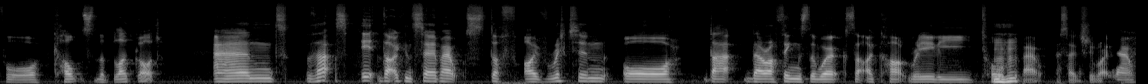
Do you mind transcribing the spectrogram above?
for Cults of the Blood God. And that's it that I can say about stuff I've written or that there are things the works that I can't really talk mm-hmm. about essentially right now.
